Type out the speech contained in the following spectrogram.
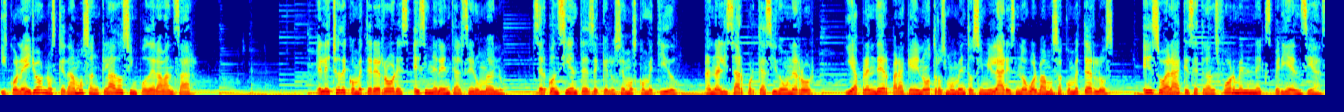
y con ello nos quedamos anclados sin poder avanzar. El hecho de cometer errores es inherente al ser humano ser conscientes de que los hemos cometido, analizar por qué ha sido un error y aprender para que en otros momentos similares no volvamos a cometerlos, eso hará que se transformen en experiencias.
